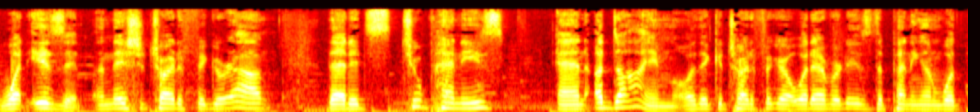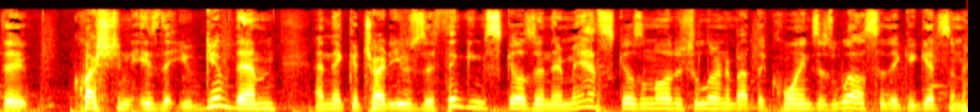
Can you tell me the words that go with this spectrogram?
What is it? And they should try to figure out that it's two pennies and a dime, or they could try to figure out whatever it is depending on what the question is that you give them, and they could try to use their thinking skills and their math skills in order to learn about the coins as well so they could get some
